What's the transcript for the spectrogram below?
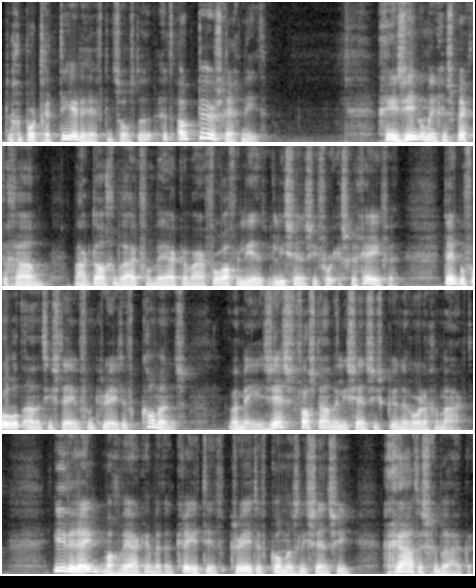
De geportretteerde heeft tenslotte het auteursrecht niet. Geen zin om in gesprek te gaan, maak dan gebruik van werken waar vooraf een licentie voor is gegeven. Denk bijvoorbeeld aan het systeem van Creative Commons, waarmee je zes vaststaande licenties kunnen worden gemaakt. Iedereen mag werken met een Creative, Creative Commons licentie gratis gebruiken.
